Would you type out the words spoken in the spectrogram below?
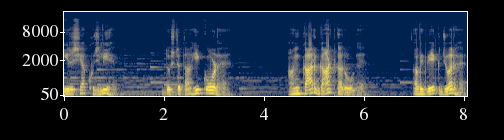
ईर्ष्या खुजली है, दुष्टता ही कोड़ है, अहंकार गांठ का रोग है, अविवेक ज्वर है।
